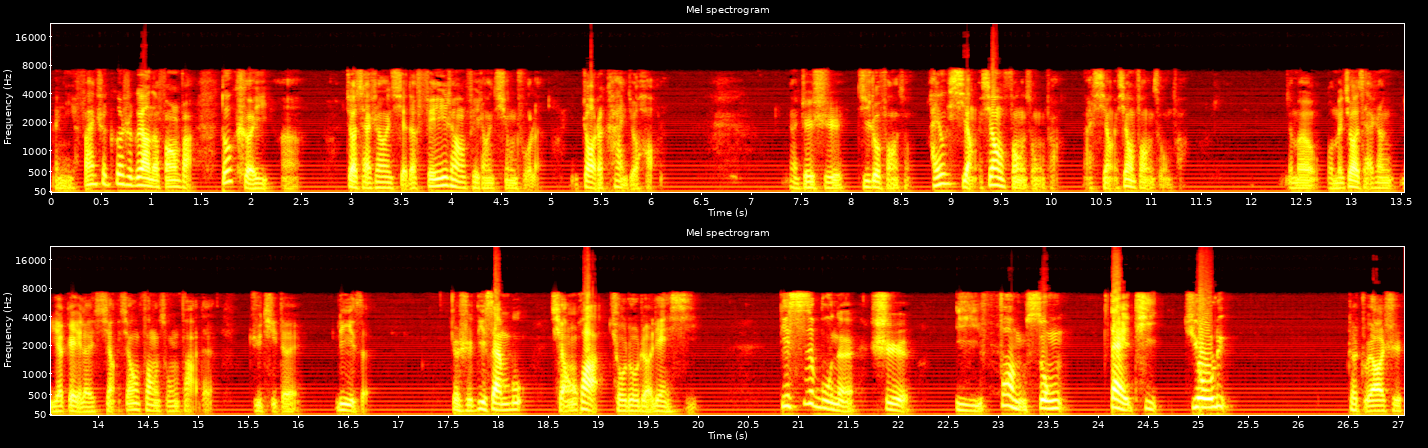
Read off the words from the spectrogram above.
你凡是各式各样的方法都可以啊，教材上写的非常非常清楚了，你照着看就好了。那这是肌肉放松，还有想象放松法啊，想象放松法。那么我们教材上也给了想象放松法的具体的例子。这是第三步，强化求助者练习。第四步呢，是以放松代替焦虑。这主要是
